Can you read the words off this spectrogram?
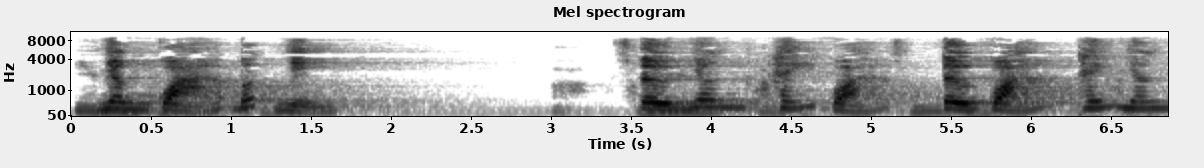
Nhân quả bất nhị. Từ nhân thấy quả từ quả thấy nhân.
